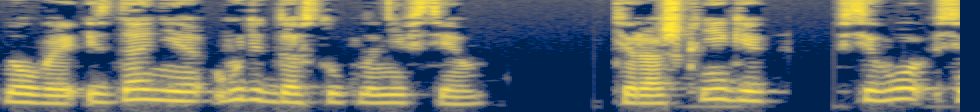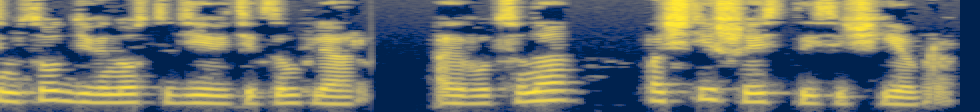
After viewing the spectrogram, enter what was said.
новое издание будет доступно не всем. Тираж книги всего 799 экземпляров, а его цена почти 6 тысяч евро.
